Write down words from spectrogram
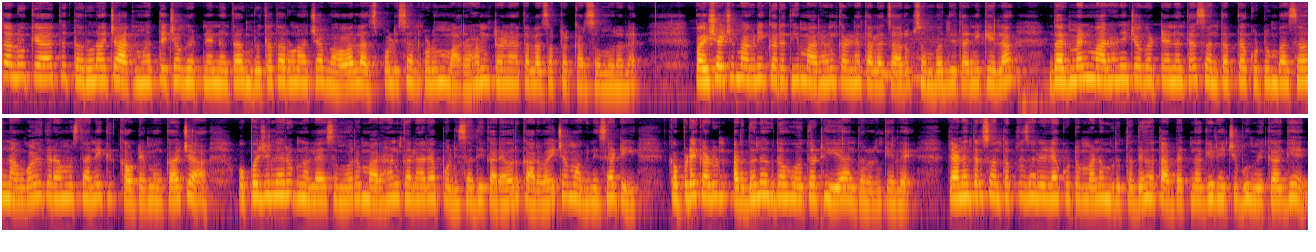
तालुक्यात तरुणाच्या आत्महत्येच्या घटनेनंतर मृत तरुणाच्या भावालाच पोलिसांकडून मारहाण करण्यात आल्याचा प्रकार समोर आलाय. पैशाची मागणी करत ही मारहाण करण्यात आल्याचा आरोप संबंधितांनी केला. दरम्यान मारहाणीच्या घटनेनंतर संतप्त कुटुंबासह नांगोळ ग्रामस्थांनी कवटेमंकाच्या उपजिल्हा रुग्णालयासमोर मारहाण करणाऱ्या पोलीस अधिकाऱ्यावर कारवाईच्या मागणीसाठी कपडे काढून अर्धनग्न होत ठिय्या आंदोलन केले त्यानंतर संतप्त झालेल्या कुटुंबानं मृतदेह ताब्यात न घेण्याची भूमिका घेत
